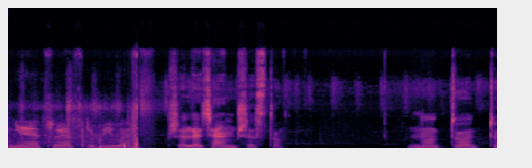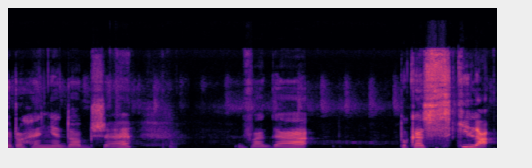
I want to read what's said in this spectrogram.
Nie, co ja zrobiłem? Przeleciałem przez to. No to trochę niedobrze. Uwaga. Pokaż skilla.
